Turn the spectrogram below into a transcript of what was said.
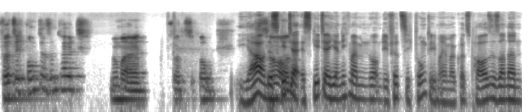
40 Punkte sind halt nun mal ja, und so. es, geht ja, es geht ja hier nicht mal nur um die 40 Punkte, ich mache mal kurz Pause, sondern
